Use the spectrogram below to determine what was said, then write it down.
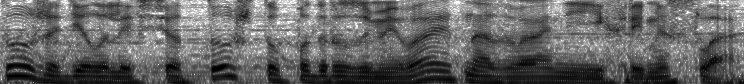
тоже делали все то, что подразумевает название их ремесла.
